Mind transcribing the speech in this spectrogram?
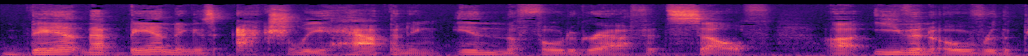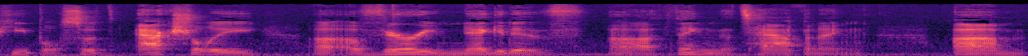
band that banding is actually happening in the photograph itself, uh, even over the people. So it's actually a, a very negative uh, thing that's happening. Um,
